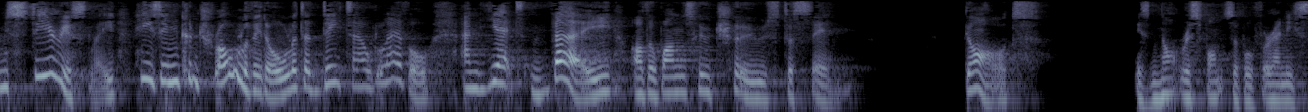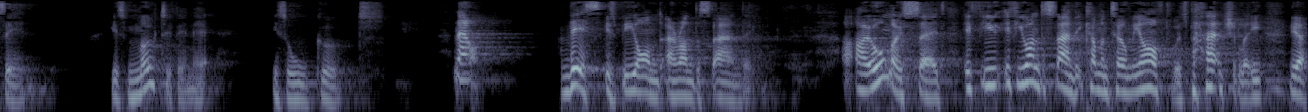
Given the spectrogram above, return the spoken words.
mysteriously, he's in control of it all at a detailed level, and yet they are the ones who choose to sin. God is not responsible for any sin. His motive in it is all good. Now, this is beyond our understanding. I almost said, if you, if you understand it, come and tell me afterwards. But actually, yeah,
